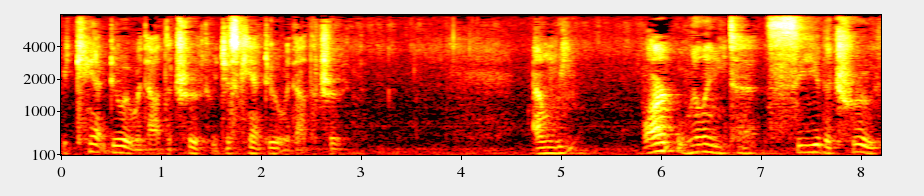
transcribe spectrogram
We can't do it without the truth. We just can't do it without the truth. And we aren't willing to see the truth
